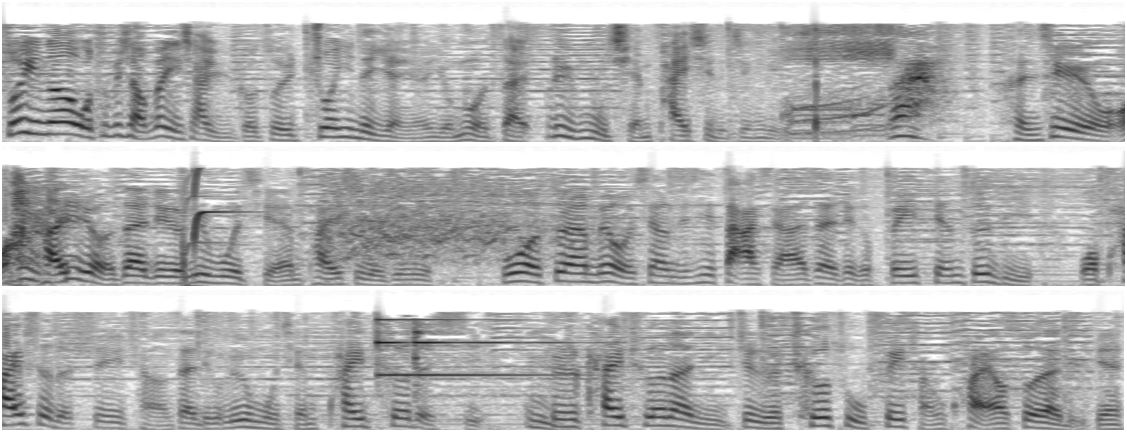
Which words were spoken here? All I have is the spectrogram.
所以呢，我特别想问一下宇哥，作为专业的演员，有没有在绿幕前拍戏的经历？哎呀，很幸运，我还是有在这个绿幕前拍戏的经历。不过虽然没有像这些大侠在这个飞天蹲比，我拍摄的是一场在这个绿幕前拍车的戏，就是开车呢，你这个车速非常快，要坐在里边，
